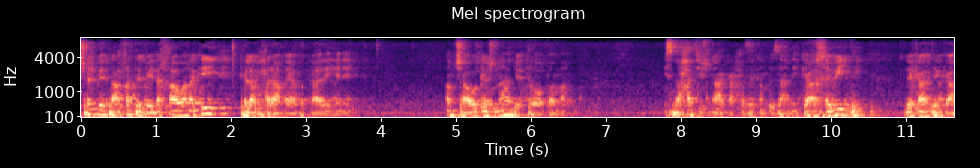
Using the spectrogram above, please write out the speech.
چەند بێ تااقەتە بێ لە خاوەنەکەی کە لەم حرامەیە بەکارێ هێنێ ئەم چاوە گەشت نابێتەوە بەمە ئیسلاحەتیش ناکە حەزەکەم بزانی کە ئەخەویتی لە کاتێکا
